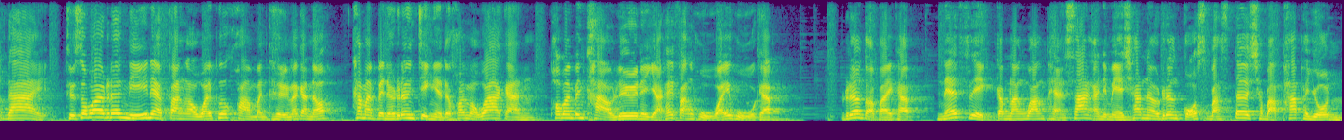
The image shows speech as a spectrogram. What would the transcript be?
ตรได้ ถือซะว่าเรื่องนี้เนี่ยฟังเอาไว้เพื่อความบันเทิงแล้วกันเนาะถ้ามันเป็นเรื่องจริงเนี่ยเดี๋ยวค่อยมาว่ากันพอมันเป็นข่าวลือเนี่ยอยากให้ฟังหูไว้หูครับ เรื่องต่อไปครับ Netflix กำลังวางแผนสร้างแอนิเมชันในเรื่อง Ghostbuster ฉบับภาพยนตร์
